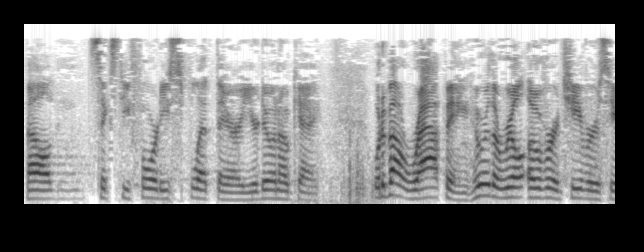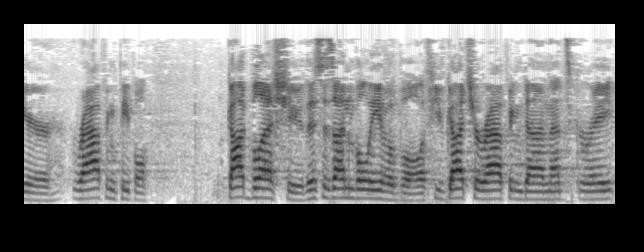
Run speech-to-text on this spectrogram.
About 60-40 split there. You're doing okay. What about wrapping? Who are the real overachievers here? Wrapping people. God bless you. This is unbelievable. If you've got your wrapping done, that's great.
